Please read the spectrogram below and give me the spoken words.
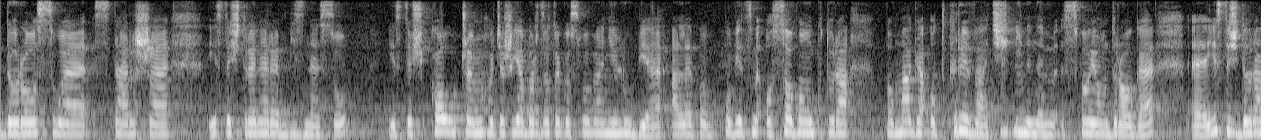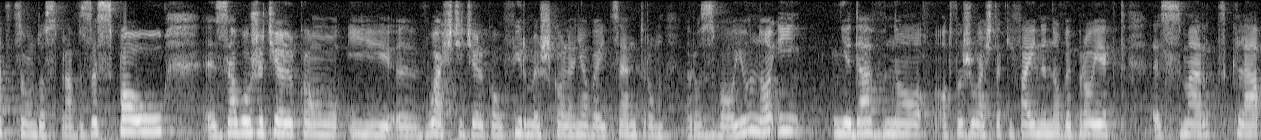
dorosłe, starsze. Jesteś trenerem biznesu. Jesteś coachem, chociaż ja bardzo tego słowa nie lubię, ale po, powiedzmy osobą, która pomaga odkrywać innym swoją drogę. E, Jesteś doradcą do spraw zespołu, e, założycielką i e, właścicielką firmy szkoleniowej Centrum Rozwoju. No i Niedawno otworzyłaś taki fajny nowy projekt Smart Club,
